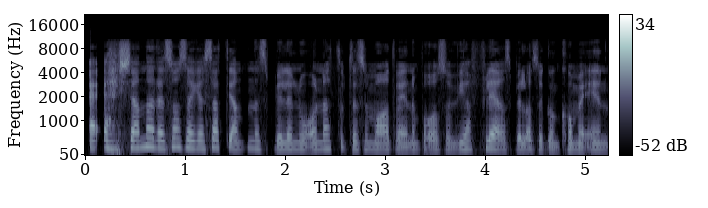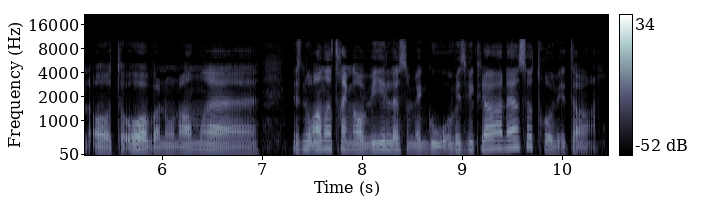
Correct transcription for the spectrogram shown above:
jeg, jeg kjenner det sånn som jeg har sett jentene spille nå, og nettopp det som Marit var inne på også. Vi har flere spillere som kan komme inn og ta over noen andre Hvis noen andre trenger å hvile som er god. Og hvis vi klarer det, så tror vi vi tar den.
